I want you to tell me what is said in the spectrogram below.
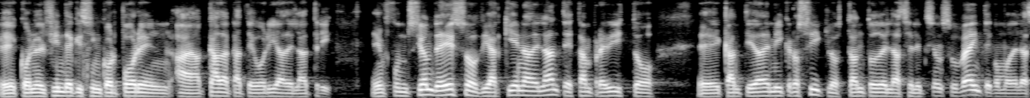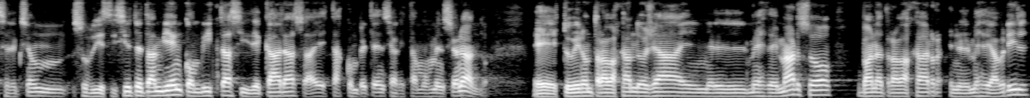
eh, con el fin de que se incorporen a cada categoría de la TRI. En función de eso, de aquí en adelante están previstos eh, cantidad de microciclos, tanto de la selección sub-20 como de la selección sub-17 también, con vistas y de caras a estas competencias que estamos mencionando. Eh, estuvieron trabajando ya en el mes de marzo, van a trabajar en el mes de abril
